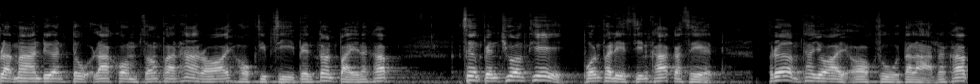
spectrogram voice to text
ประมาณเดือนตุลาคม 2564 เป็นต้นไปนะครับ ซึ่งเป็นช่วงที่ผลผลิตสินค้าเกษตร เริ่มทยอยออกสู่ตลาดนะครับ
